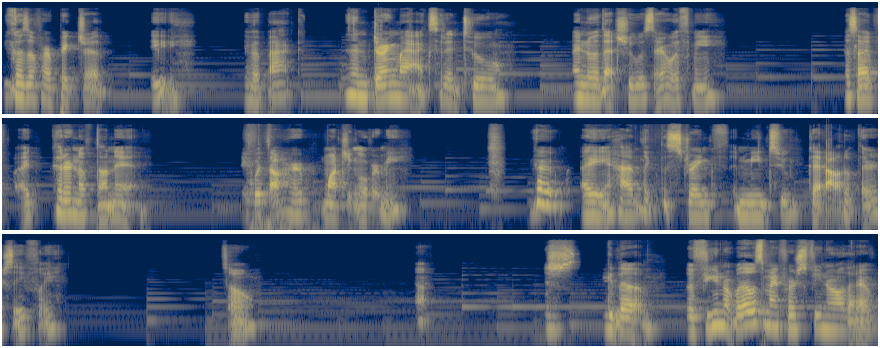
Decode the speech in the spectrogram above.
because of her picture, they gave it back. And then during my accident too, I knew that she was there with me because I I couldn't have done it without her watching over me. I, had like the strength in me to get out of there safely. So yeah, just like, the the funeral. Well, that was my first funeral that I've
